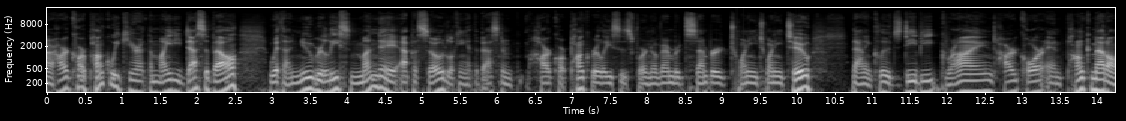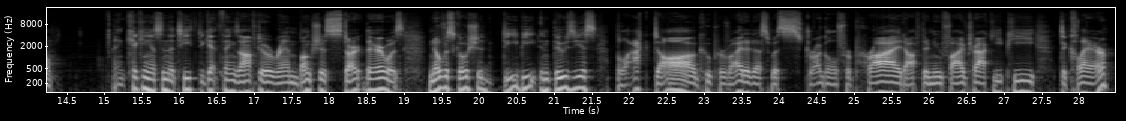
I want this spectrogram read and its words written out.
Our hardcore punk week here at the Mighty Decibel with a new release Monday episode looking at the best in hardcore punk releases for November December 2022. That includes D beat, grind, hardcore, and punk metal. And kicking us in the teeth to get things off to a rambunctious start there was Nova Scotia D beat enthusiast Black Dog, who provided us with Struggle for Pride off their new five track EP, Declare.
